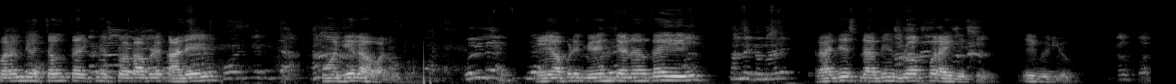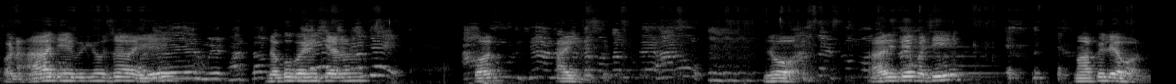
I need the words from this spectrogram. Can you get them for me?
પરમ દિવસ ચૌદ તારીખનો સ્ટોક આપણે કાલે પહોંચે લાવવાનો. એ આપણી મેઇન ચેનલ કઈ? રાજેશ ડાભી બ્લોગ પર આવી જશે એ વીડિયો પણ આ જે વીડિયો છે એ જકુભાઈની ચેનલ પર આવી જશે જો આ રીતે પછી માપી લેવાનું.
